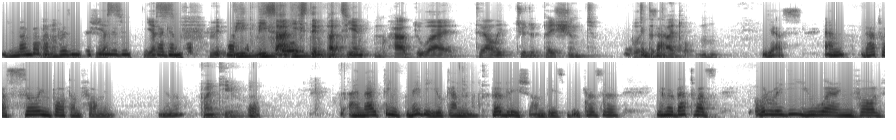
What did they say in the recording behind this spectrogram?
You remember that Mhm. presentation you Yes, did? yes. Wie, wie, wie sage ich dem Patienten? How do I tell it to the patient? Was the Exactly. title. Mhm. Yes, and that was so important for me, you know. Thank you. And I think maybe you can publish on this because uh, you know that was already you were involved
